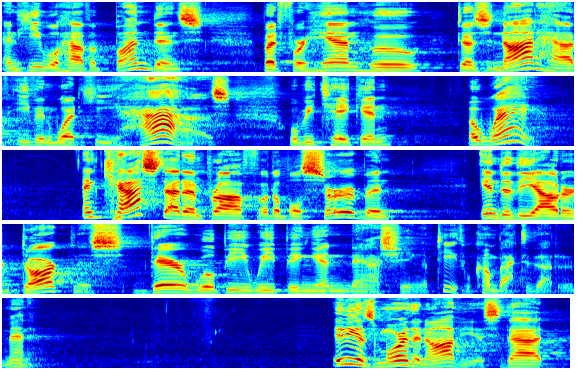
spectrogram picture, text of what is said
and he will have abundance. But for him who does not have even what he has will be taken away and cast that unprofitable servant into the outer darkness. There will be weeping and gnashing of teeth. We'll come back to that in a minute. I think it's more than obvious that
